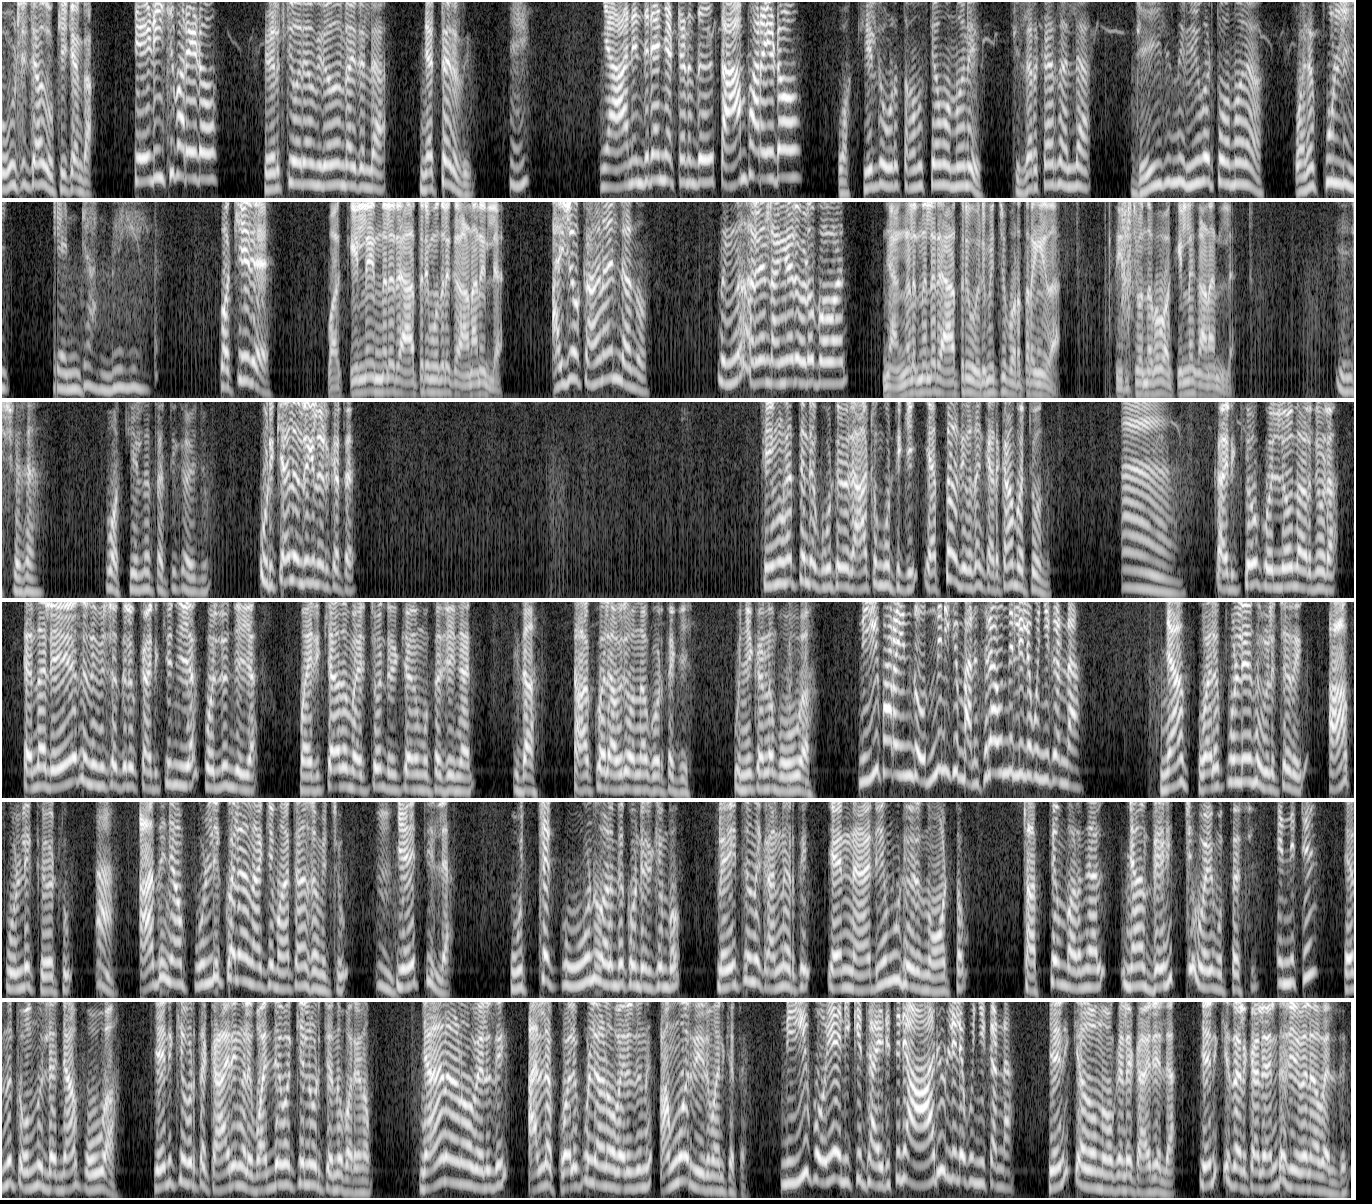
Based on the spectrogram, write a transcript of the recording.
സൂക്ഷിച്ചാ ദുഃഖിക്കണ്ട. തെളിയിച്ചു പറയടോ. തെളിച്ചു വരാൻ വിരോധം ഉണ്ടായിട്ടല്ല. ഞെട്ടരുത്. ഞാൻ എന്തിനാ ഞെട്ടണത്? താൻ പറയടോ. വക്കീലിന്റെ കൂടെ താമസിക്കാൻ വന്നോനെ ചില്ലറക്കാരനല്ല. ജയിലിൽ നിന്ന് ലീവ് എടുത്ത് വന്നോനാ കൊലപ്പുള്ളി എന്റെ അമ്മേ. വക്കീലേ? വക്കീലിനെ ഇന്നലെ രാത്രി മുതൽ കാണാനില്ല. അയ്യോ കാണാനില്ലെന്നോ? നിങ്ങൾ അറിയണ്ട അങ്ങനെ എവിടെ പോവാൻ? ഞങ്ങൾ ഇന്നലെ രാത്രി ഒരുമിച്ച് പുറത്തിറങ്ങിയതാ. തിരിച്ചു വന്നപ്പോ വക്കീലിനെ കാണാനില്ല. ഈശ്വര വക്കീലിനെ തട്ടിക്കഴിഞ്ഞു. കുടിക്കാൻ എന്തെങ്കിലും എടുക്കട്ടെ? സിംഹത്തിന്റെ കൂട്ടിൽ ഒരു ആട്ടുംകുട്ടിക്ക് എത്ര ദിവസം കിടക്കാൻ പറ്റുമെന്ന്? കടിക്കോ കൊല്ലോ എന്ന് അറിഞ്ഞൂടാ. എന്നാൽ ഏത് നിമിഷത്തിലും കടിക്കും ചെയ്യാം കൊല്ലും ചെയ്യാം. മരിക്കാതെ മരിച്ചോണ്ടിരിക്കുകയാണ് മുത്തശ്ശി ഞാൻ. ഇതാ താക്കോൽ അവർ വന്നാ കൊടുത്തേക്ക്. കുഞ്ഞിക്കണ്ണം പോവുക. നീ പറയുന്നത് ഒന്നും എനിക്ക് മനസ്സിലാവുന്നില്ലല്ലോ കുഞ്ഞിക്കണ്ണ. ഞാൻ കൊലപ്പുള്ളി എന്ന് വിളിച്ചത് ആ പുള്ളി കേട്ടു. അത് ഞാൻ പുള്ളിക്കൊലാനാക്കി മാറ്റാൻ ശ്രമിച്ചു. ഏറ്റില്ല. ഉച്ചയ്ക്ക് ഊണ് വിളമ്പിക്കൊണ്ടിരിക്കുമ്പോ പ്ലേറ്റിൽ നിന്ന് കണ്ണെടുത്ത് എന്നെ കൂടി ഒരു നോട്ടം. സത്യം പറഞ്ഞാൽ ഞാൻ ദഹിച്ചു പോയി മുത്തശ്ശി. എന്നിട്ട്? എന്നിട്ടൊന്നുമില്ല ഞാൻ പോവാ. എനിക്ക് ഇവിടുത്തെ കാര്യങ്ങൾ വലിയ വക്കീലിനോട് ചെന്ന് പറയണം. ഞാനാണോ വലുത്? അല്ല കൊലപ്പുള്ളിയാണോ വലുതെന്ന് അങ്ങോട്ട് തീരുമാനിക്കട്ടെ. നീ പോയ എനിക്ക് ധൈര്യത്തിന് ആരുമില്ലല്ലോ കുഞ്ഞിക്കണ്ണ. എനിക്കതൊന്നും നോക്കേണ്ട കാര്യമല്ല. എനിക്ക് തൽക്കാലം എന്റെ ജീവനാ വലുത്.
